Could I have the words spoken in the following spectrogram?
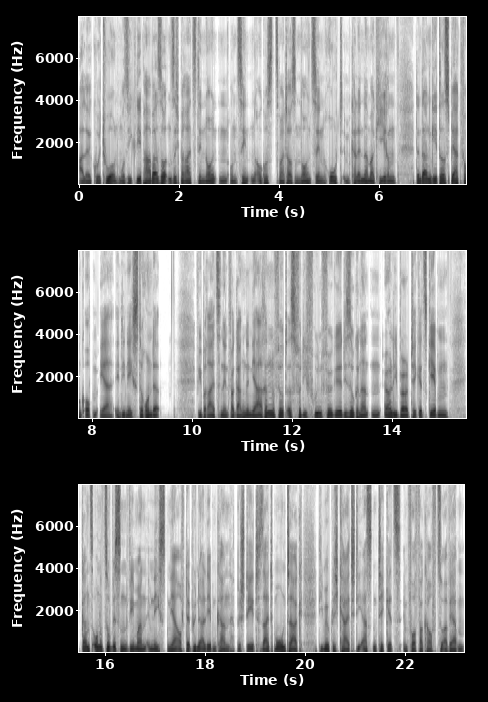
Alle Kultur- und Musikliebhaber sollten sich bereits den 9. und 10. August 2019 rot im Kalender markieren, denn dann geht das Bergfunk Open Air in die nächste Runde. Wie bereits in den vergangenen Jahren wird es für die frühen Vögel die sogenannten Early Bird Tickets geben. Ganz ohne zu wissen, wie man im nächsten Jahr auf der Bühne erleben kann, besteht seit Montag die Möglichkeit, die ersten Tickets im Vorverkauf zu erwerben.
